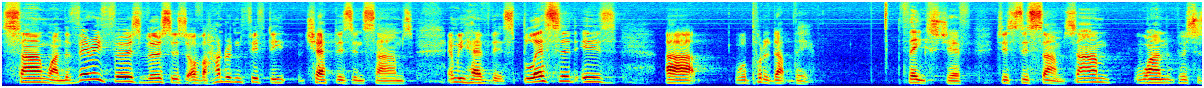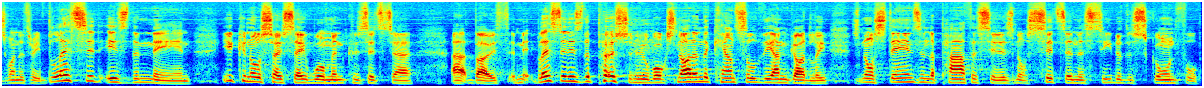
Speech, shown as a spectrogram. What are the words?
Psalm 1, the very first verses of 150 chapters in Psalms, and we have this Blessed is, uh, we'll put it up there. Thanks, Jeff. Just this psalm. Psalm 1, verses 1 to 3. Blessed is the man. You can also say woman because it's. Uh, uh, both. Blessed is the person who walks not in the counsel of the ungodly, nor stands in the path of sinners, nor sits in the seat of the scornful.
